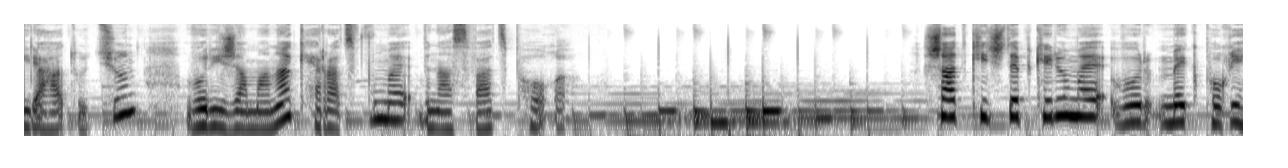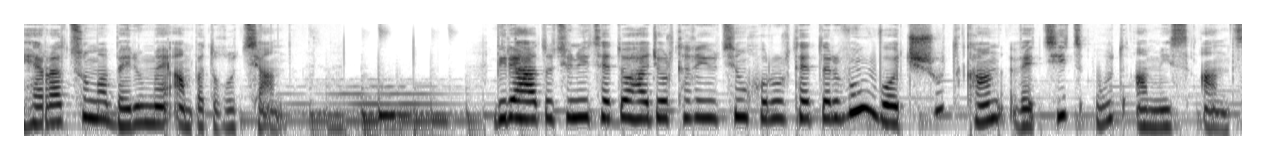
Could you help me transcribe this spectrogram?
վիրահատություն, որի ժամանակ հեռացվում է վնասված փողը։ Շատ քիչ դեպքերում է, որ մեկ փողի հեռացումը բերում է անպտղության։ Վիրահատությունից հետո հաջորդ հղիություն խորհուրդ է տրվում ոչ շուտ, քան 6-ից 8 ամիս անց։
